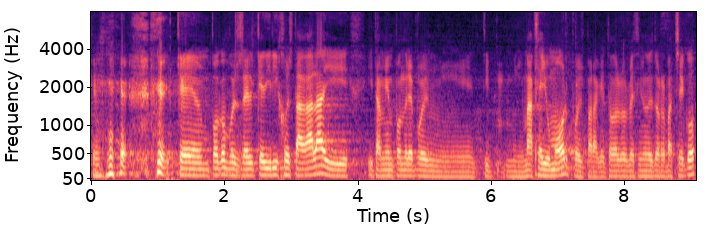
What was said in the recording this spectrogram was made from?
que, un poco pues el que dirijo esta gala y, también pondré pues mi, mi, magia y humor pues para que todos los vecinos de Torre Pacheco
